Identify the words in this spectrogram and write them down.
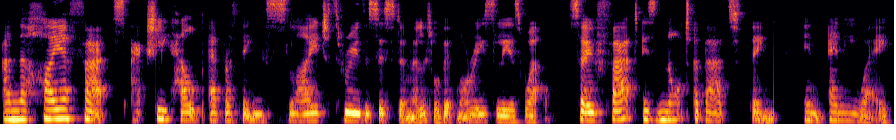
And the higher fats actually help everything slide through the system a little bit more easily as well. So, fat is not a bad thing in any way.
